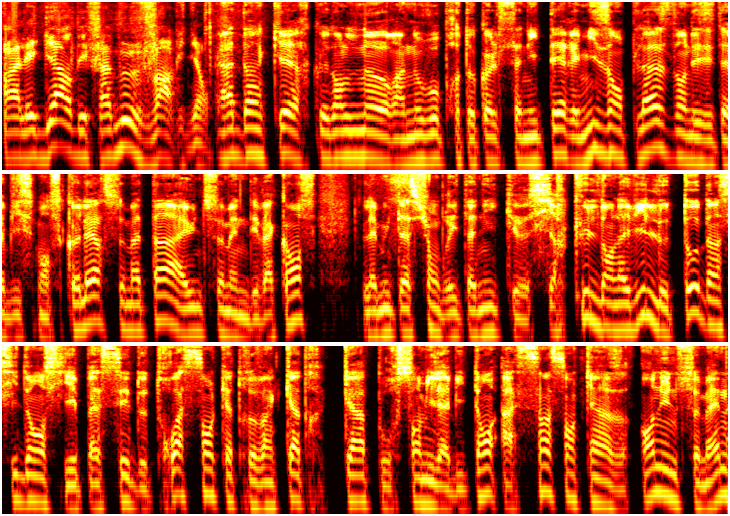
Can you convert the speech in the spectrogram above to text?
à l'égard des fameux variants. À Dunkerque, dans le Nord, un nouveau protocole sanitaire est mis en place dans les établissements scolaires ce matin à une semaine des vacances. La mutation britannique circule dans la ville. Le taux d'incidence y est passé de 384 cas pour 100 000 habitants à 515 en une semaine.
